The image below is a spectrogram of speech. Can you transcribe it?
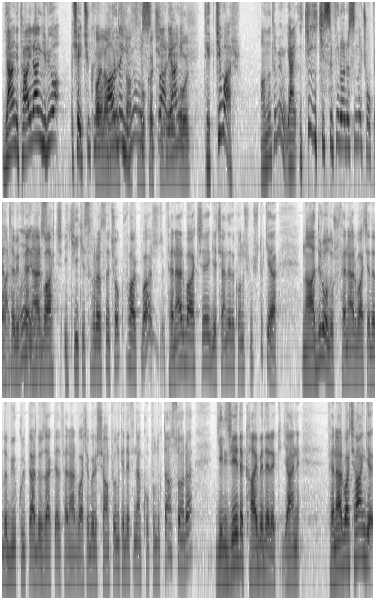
Yani Taylan giriyor şey çıkıyor Tayland'dan Arda giriyor ıslıklar yani gol. Tepki var. Anlatabiliyor muyum? Yani 2-2-0 arasında çok Ya fark tabii var. Demek Fenerbahçe 2-2-0 arasında çok fark var. Fenerbahçe geçen de de konuşmuştuk ya. Nadir olur Fenerbahçe'de de büyük kulüplerde özellikle de Fenerbahçe böyle şampiyonluk hedefinden kopulduktan sonra geleceği de kaybederek yani Fenerbahçe hangi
